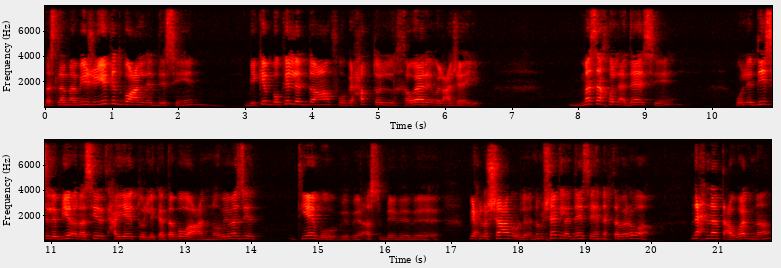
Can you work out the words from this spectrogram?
بس لما بيجوا يكتبوا عن القديسين بيكبوا كل الضعف وبيحطوا الخوارق والعجائب مسخوا القداسة والقديس اللي بيقرأ سيرة حياته اللي كتبوها عنه بيمزق ثيابه بيقص بيحلوا شعره لأنه مش هيك القداسة هن اختبروها. نحن تعودنا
